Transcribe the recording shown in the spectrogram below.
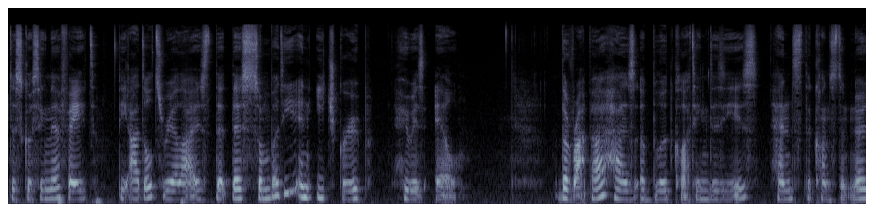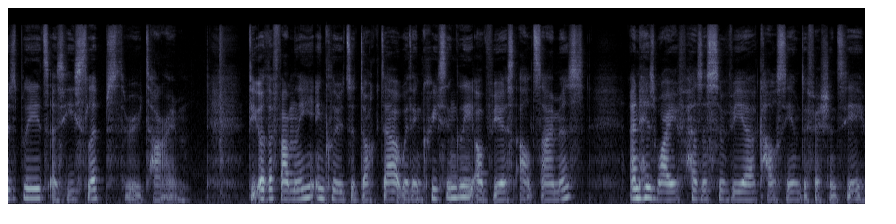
discussing their fate, the adults realised that there's somebody in each group who is ill. The rapper has a blood clotting disease, hence the constant nosebleeds as he slips through time. The other family includes a doctor with increasingly obvious Alzheimer's, and his wife has a severe calcium deficiency.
